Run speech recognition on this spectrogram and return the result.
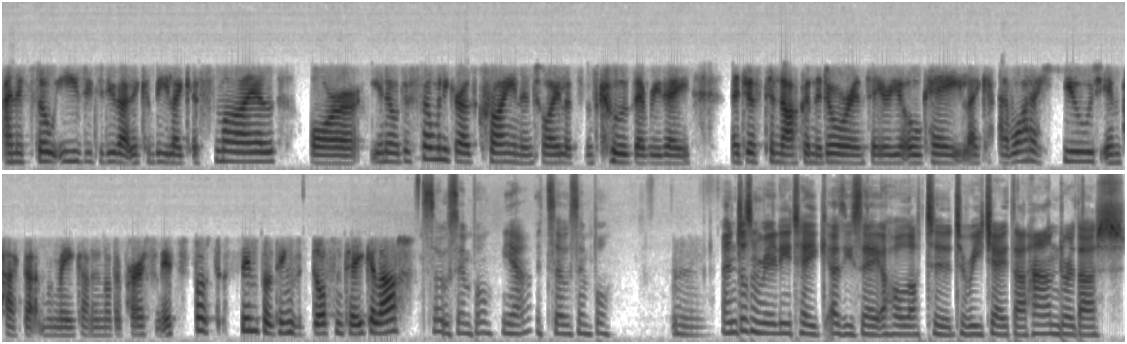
And it's so easy to do that. It can be like a smile, or you know, there's so many girls crying in toilets in schools every day. uh, Just to knock on the door and say, "Are you okay?" Like, uh, what a huge impact that would make on another person. It's such simple things. It doesn't take a lot. So simple. Yeah, it's so simple. Mm. And it doesn't really take, as you say, a whole lot to, to reach out that hand or that,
